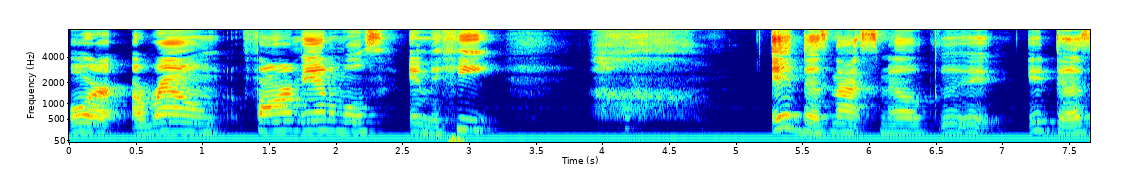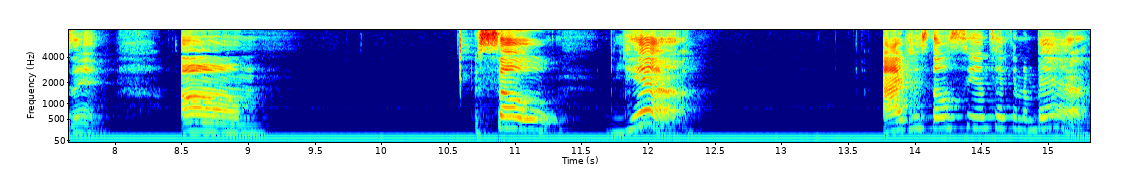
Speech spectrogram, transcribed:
or around farm animals in the heat? It does not smell good. It doesn't. Um so yeah. I just don't see him taking a bath.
